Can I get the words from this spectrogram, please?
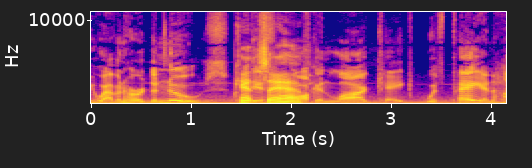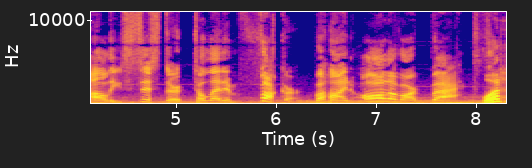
You haven't heard the news. Can't this say I have. fucking lard cake was paying Holly's sister to let him fuck her behind all of our backs. What?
